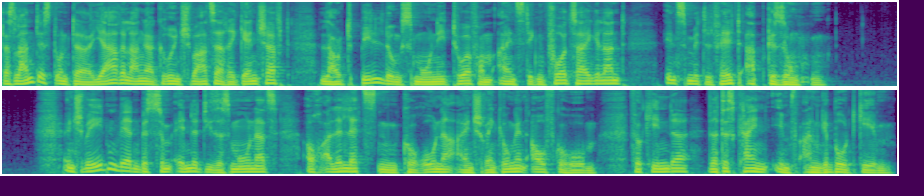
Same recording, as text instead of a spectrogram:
Das Land ist unter jahrelanger grün-schwarzer Regentschaft laut Bildungsmonitor vom einstigen Vorzeigeland ins Mittelfeld abgesunken. In Schweden werden bis zum Ende dieses Monats auch alle letzten Corona-Einschränkungen aufgehoben. Für Kinder wird es kein Impfangebot geben.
